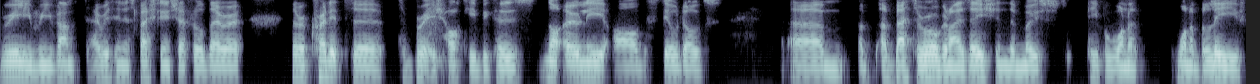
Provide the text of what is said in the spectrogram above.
really revamped everything, especially in Sheffield. They're a they're a credit to to British hockey because not only are the Steel Dogs um, a, a better organisation than most people want to want to believe,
